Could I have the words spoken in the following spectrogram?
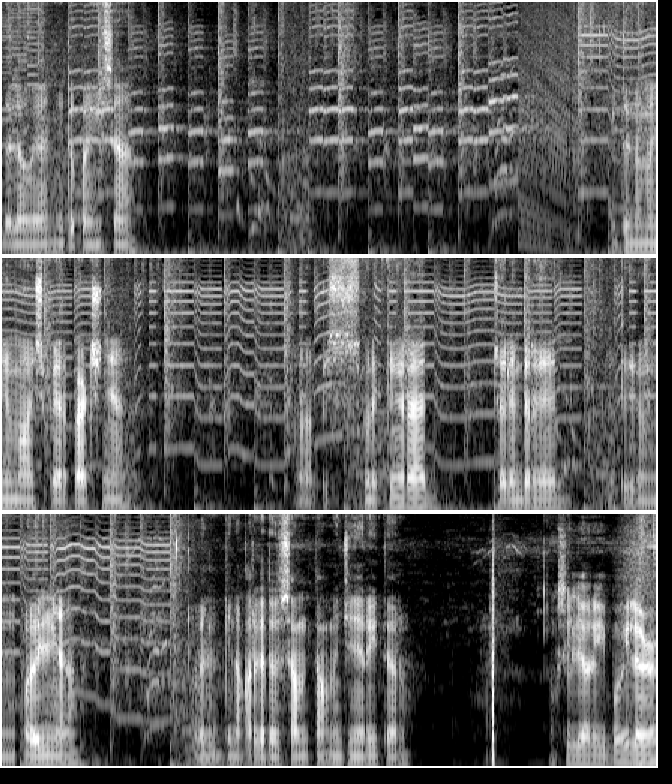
dalawa yan ito pa yung isa. Ito naman yung mga spare parts nya uh, connecting rod cylinder head ito yung oil nya oil kinakarga to sa tank ng generator. Auxiliary boiler.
